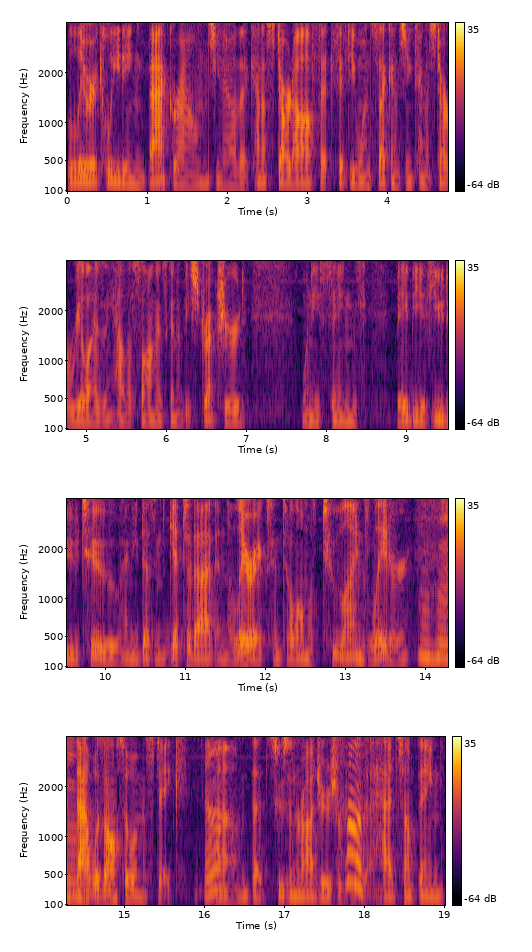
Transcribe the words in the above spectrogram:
lyric leading backgrounds, you know, that kind of start off at 51 seconds, and you kind of start realizing how the song is going to be structured when he sings baby if you do too and he doesn't get to that in the lyrics until almost two lines later. And that was also a mistake. Um, that susan rogers had something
